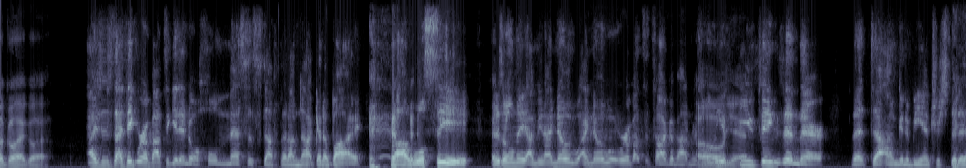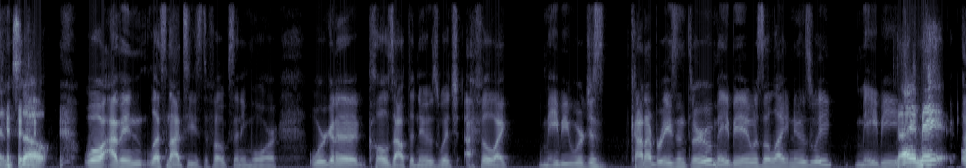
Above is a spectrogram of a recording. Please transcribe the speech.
oh, go ahead, go ahead. I just I think we're about to get into a whole mess of stuff that I'm not going to buy. Uh, we'll see. There's only I mean I know I know what we're about to talk about. And there's Oh, only a yeah. few things in there that uh, I'm going to be interested in. So Well, I mean, let's not tease the folks anymore. We're gonna close out the news, which I feel like maybe we're just kind of breezing through. Maybe it was a light news week. Maybe I may or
